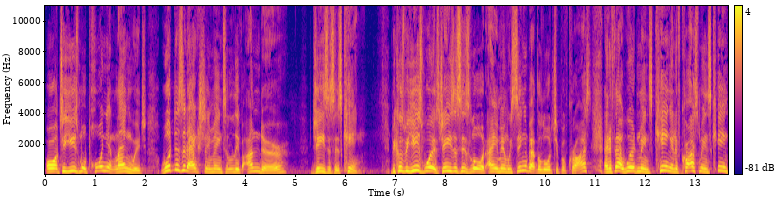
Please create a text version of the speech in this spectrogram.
Or to use more poignant language, what does it actually mean to live under Jesus as King? Because we use words, Jesus is Lord, amen. We sing about the Lordship of Christ. And if that word means king, and if Christ means king,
